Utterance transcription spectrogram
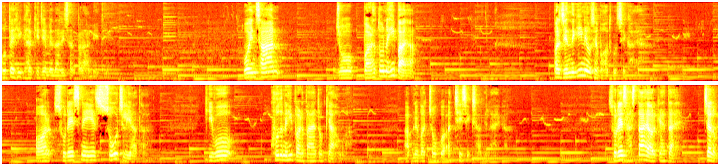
होते ही घर की ज़िम्मेदारी सर पर आ गई थी। वो इंसान जो पढ़ तो नहीं पाया, पर ज़िंदगी ने उसे बहुत कुछ सिखाया। और सुरेश ने यह सोच लिया था कि वो खुद नहीं पढ़ पाया तो क्या हुआ? अपने बच्चों को अच्छी शिक्षा दिलाएगा। सुरेश हंसता है और कहता है, चलो,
